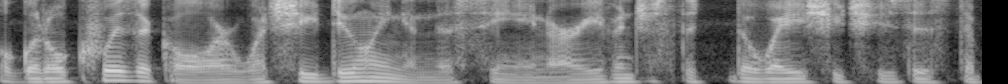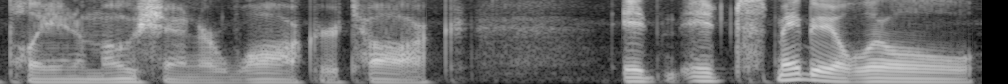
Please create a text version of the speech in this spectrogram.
a little quizzical or what's she doing in this scene? Or even just the, the way she chooses to play an emotion or walk or talk. It it's maybe a little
